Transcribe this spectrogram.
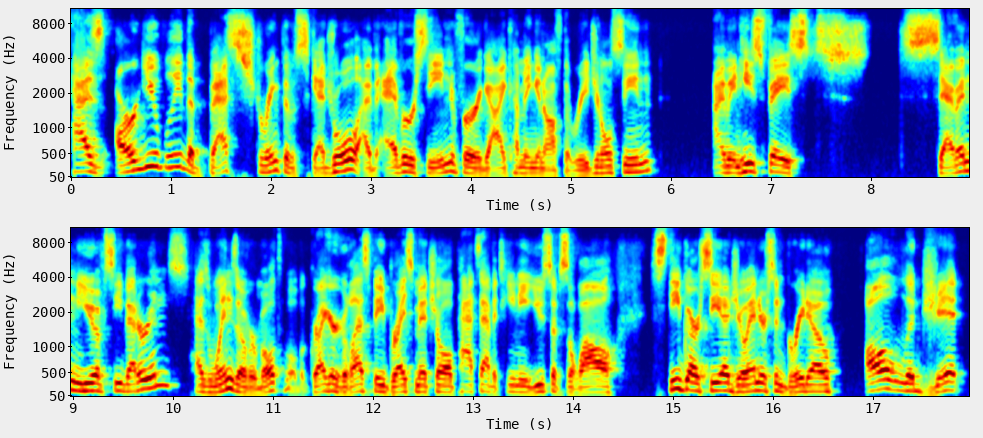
has arguably the best strength of schedule I've ever seen for a guy coming in off the regional scene. I mean, he's faced seven UFC veterans, has wins over multiple, but Gregor Gillespie, Bryce Mitchell, Pat Sabatini, Youssef Zalal, Steve Garcia, Joanderson Brito, all legit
